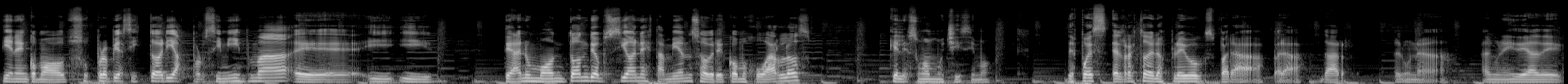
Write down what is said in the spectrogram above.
Tienen como sus propias historias por sí misma eh, y, y te dan un montón de opciones también sobre cómo jugarlos que le suman muchísimo. Después el resto de los playbooks para, para dar alguna, alguna idea de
